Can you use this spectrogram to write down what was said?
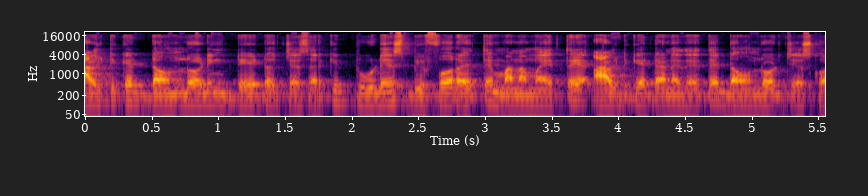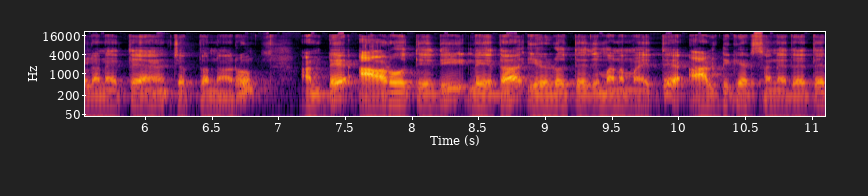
ఆల్ టికెట్ డౌన్లోడింగ్ డేట్ వచ్చేసరికి టూ డేస్ బిఫోర్ అయితే మనమైతే ఆల్ టికెట్ అనేది అయితే డౌన్లోడ్ చేసుకోవాలని అయితే చెప్తున్నారు. అంటే ఆరో తేదీ లేదా ఏడో తేదీ మనమైతే ఆల్ టికెట్స్ అనేది అయితే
